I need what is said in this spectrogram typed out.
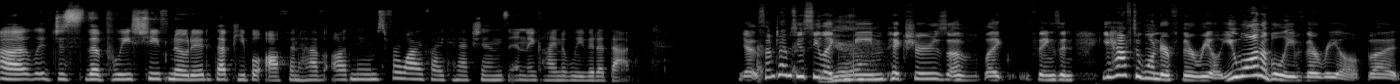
Uh, it just the police chief noted that people often have odd names for Wi-Fi connections, and they kind of leave it at that. Yeah, sometimes you see like Yeah. meme pictures of like things, and you have to wonder if they're real. You want to believe they're real, but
